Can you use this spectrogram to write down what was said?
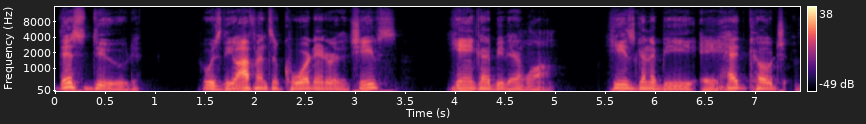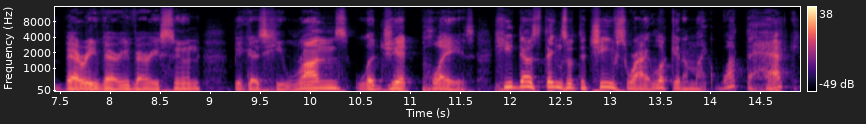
This dude, who is the offensive coordinator of the Chiefs, he ain't going to be there long. He's going to be a head coach very, very, very soon because he runs legit plays. He does things with the Chiefs where I look at him like, what the heck?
